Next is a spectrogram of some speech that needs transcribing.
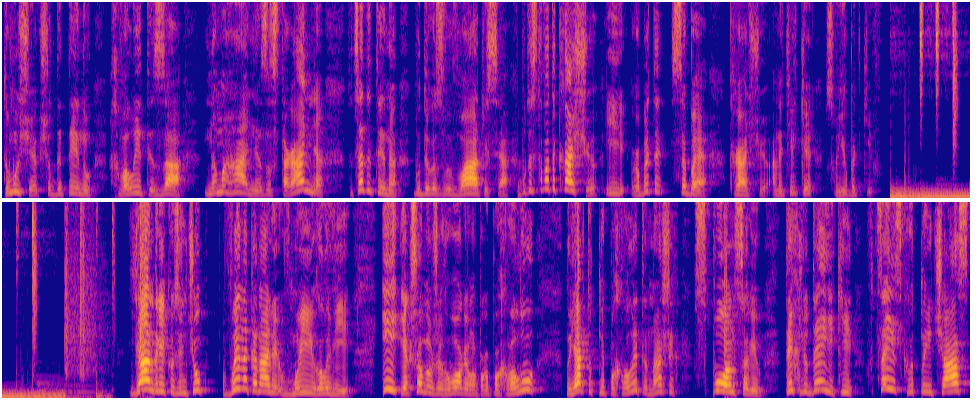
Тому що якщо дитину хвалити за намагання, за старання, то ця дитина буде розвиватися, буде ставати кращою і робити себе кращою, а не тільки своїх батьків. Я Андрій Козінчук, ви на каналі в моїй голові. І якщо ми вже говоримо про похвалу, ну як тут не похвалити наших спонсорів, тих людей, які в цей скрутний час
